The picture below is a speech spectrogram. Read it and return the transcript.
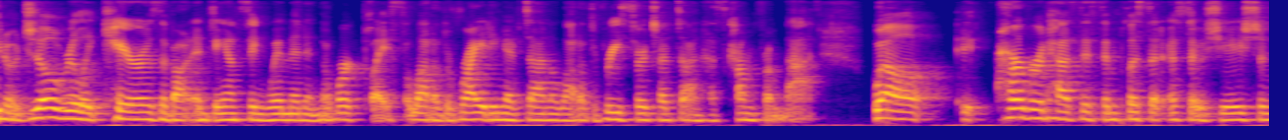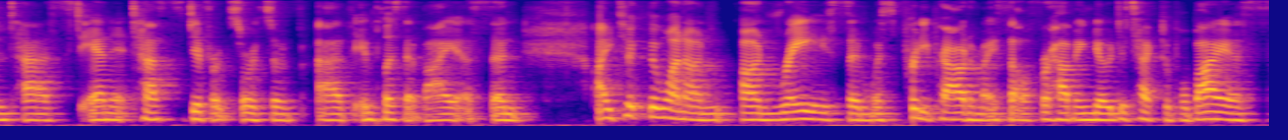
you know, Jill really cares about advancing women in the workplace. A lot of the writing I've done, a lot of the research I've done has come from that." Well, Harvard has this implicit association test and it tests different sorts of, of implicit bias and I took the one on on race and was pretty proud of myself for having no detectable bias.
